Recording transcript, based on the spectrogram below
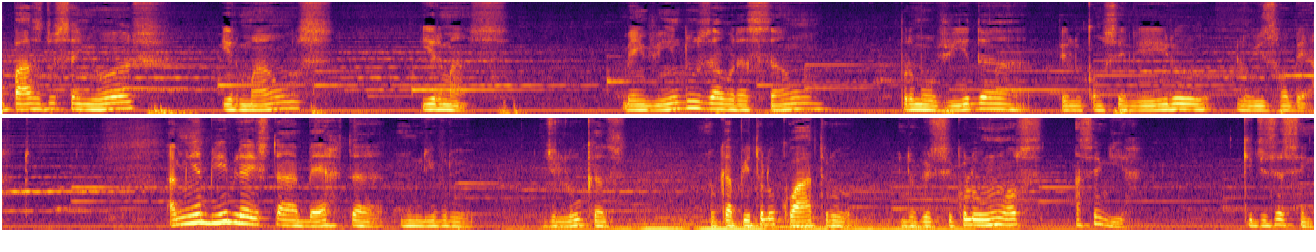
paz do Senhor, irmãos e irmãs. Bem-vindos à oração promovida pelo conselheiro Luiz Roberto. A minha Bíblia está aberta no livro de Lucas, no capítulo 4, do versículo 1 aos, a seguir, que diz assim:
